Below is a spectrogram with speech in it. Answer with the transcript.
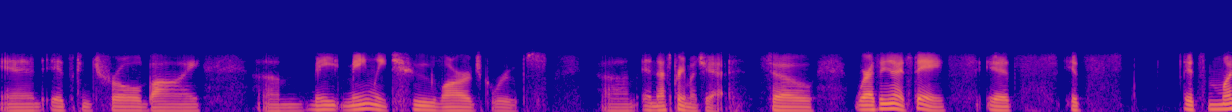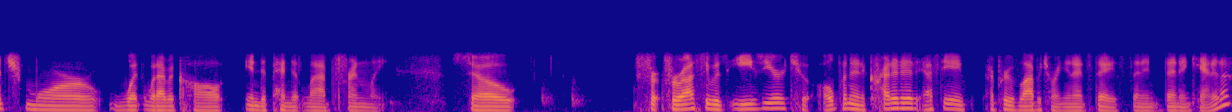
and it's controlled by um, ma- mainly two large groups, um, and that's pretty much it. So, whereas in the United States, it's it's it's much more what what I would call independent lab friendly. So, for for us, it was easier to open an accredited FDA approved laboratory in the United States than in, than in Canada.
